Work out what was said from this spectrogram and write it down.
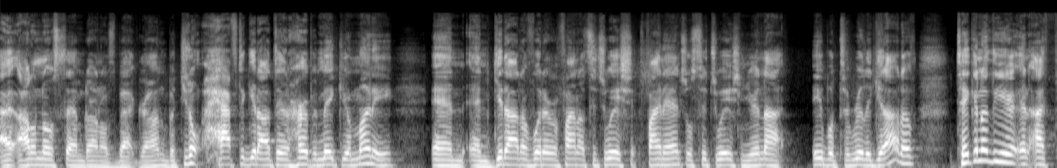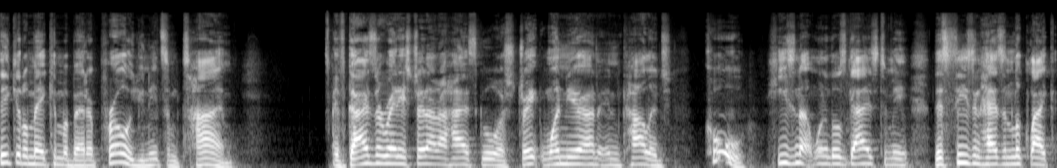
I, I don't know Sam Darnold's background, but you don't have to get out there and hurt and make your money and and get out of whatever final situation, financial situation you're not able to really get out of. Take another year, and I think it'll make him a better pro. You need some time if guys are ready straight out of high school or straight one year out in college, cool. He's not one of those guys to me. This season hasn't looked like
